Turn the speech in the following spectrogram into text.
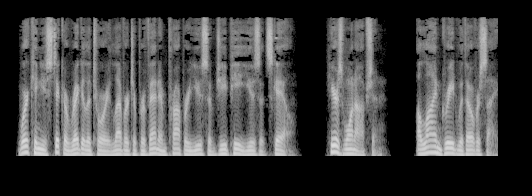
Where can you stick a regulatory lever to prevent improper use of GPUs at scale? Here's one option Align greed with oversight.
